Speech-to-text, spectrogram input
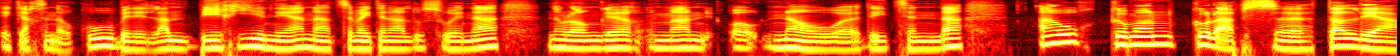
ekartzen dauku, bere lan berrienean atzemaiten aldu zuena, No Longer Man or Now deitzen da, Aur Common Collapse taldea.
